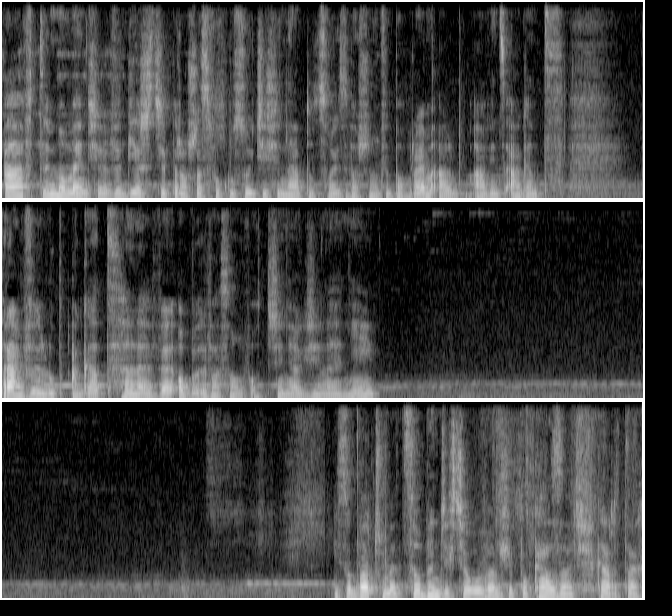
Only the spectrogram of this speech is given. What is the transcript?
A w tym momencie wybierzcie, proszę, sfokusujcie się na to, co jest Waszym wyborem, a więc agant prawy lub agat lewy. Obydwa są w odcieniach zieleni. I zobaczmy, co będzie chciało Wam się pokazać w kartach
